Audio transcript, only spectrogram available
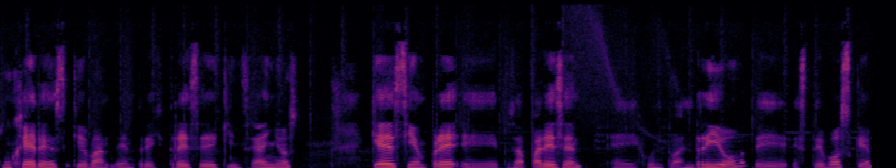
mujeres que van de entre 13 y 15 años que siempre eh, pues aparecen eh, junto al río de este bosque,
